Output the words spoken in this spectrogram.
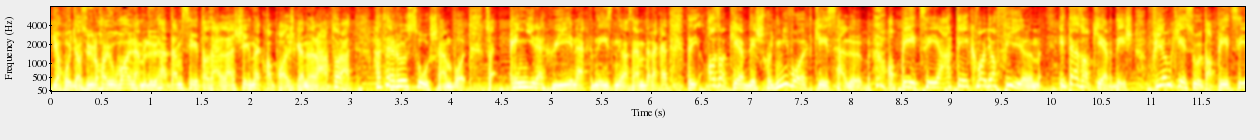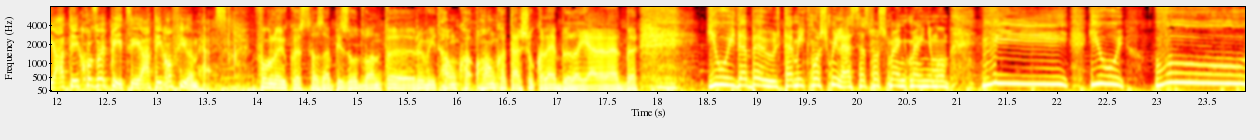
Ja, hogy az űrhajóval nem lőhetem szét az ellenségnek a pajzsgenerátorát? Hát erről szó sem volt. Szóval ennyire hülyének nézni az embereket. Tehát az a kérdés, hogy mi volt kész előbb? A PC játék vagy a film? Itt ez a kérdés. Film készült a PC játékhoz, vagy PC játék a filmhez? Foglaljuk össze az epizódban rövid hang, hanghatásokkal ebből a jelenetből. Jó, ide beültem, itt most mi lesz? Ezt most meg, megnyomom. Vi, júj, vú,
